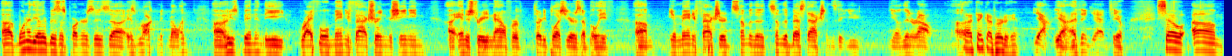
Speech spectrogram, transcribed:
uh, one of the other business partners is uh, is Rock McMillan, uh, who's been in the rifle manufacturing machining uh, industry now for 30 plus years, I believe. Um, you know, manufactured some of the some of the best actions that you you know that are out uh, I think I've heard of him. Yeah, yeah, I think you have too. So, um,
